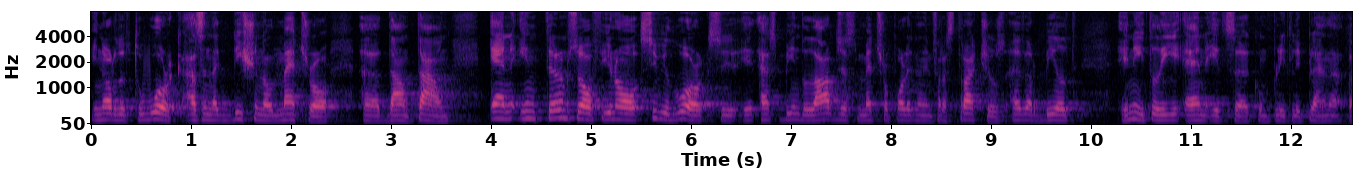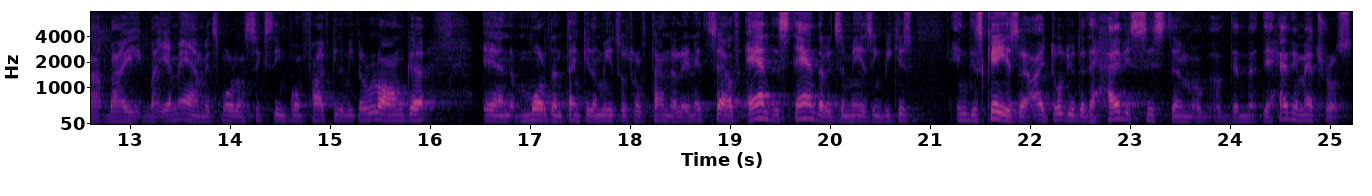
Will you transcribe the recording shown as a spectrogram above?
in order to work as an additional metro uh, downtown. And in terms of you know civil works, it, it has been the largest metropolitan infrastructures ever built in Italy, and it's uh, completely planned by, by MM. It's more than 16.5 kilometers long. And more than 10 kilometers of tunnel in itself. And the standard is amazing because in this case, uh, I told you that the heavy system of, of the, the, heavy metros,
